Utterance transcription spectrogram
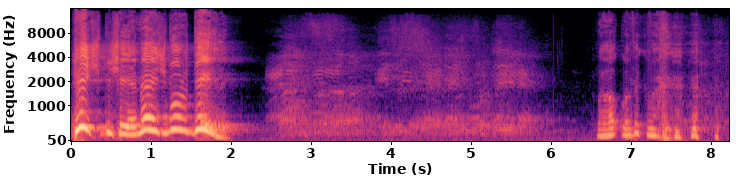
hiçbir şeye mecbur değilim. Rahatladık mı?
